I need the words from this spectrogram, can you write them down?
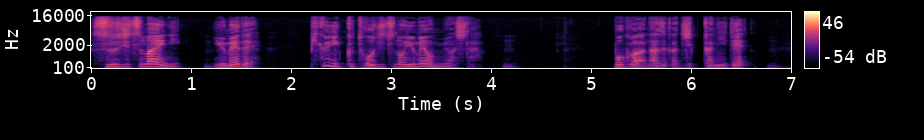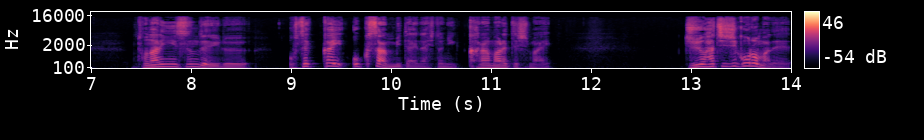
数日前に夢でピクニック当日の夢を見ました。僕はなぜか実家にいて、隣に住んでいるおせっかい奥さんみたいな人に絡まれてしまい、18時頃まで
